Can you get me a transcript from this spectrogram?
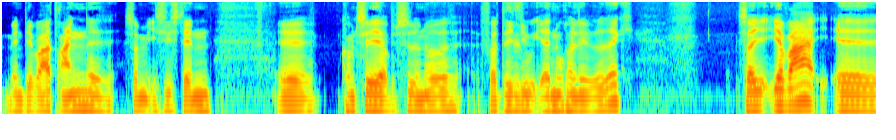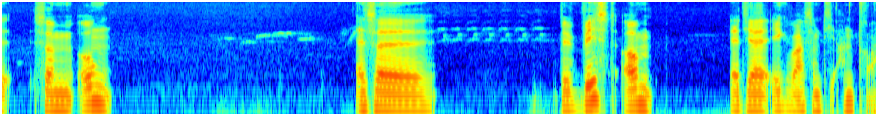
men det var drengene, som i sidste ende øh, kom til at betyde noget for det liv, jeg nu har levet. ikke? Så jeg var øh, som ung altså bevidst om, at jeg ikke var som de andre.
